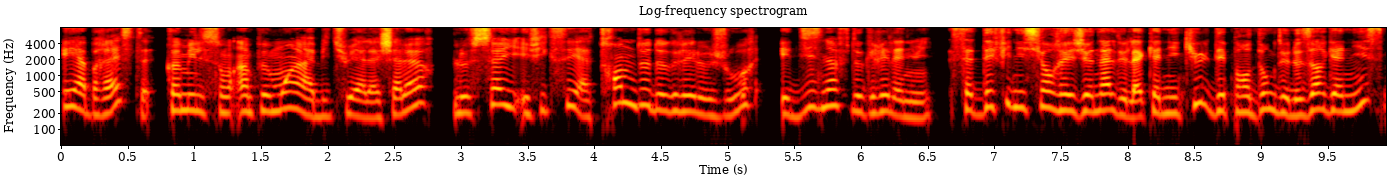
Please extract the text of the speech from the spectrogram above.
Et à Brest, comme ils sont un peu moins habitués à la chaleur, le seuil est fixé à 32 degrés le jour et 19 degrés la nuit. Cette définition régionale de la canicule dépend donc de nos organismes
